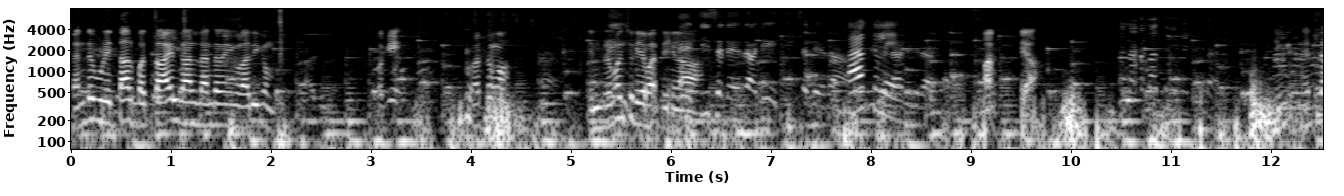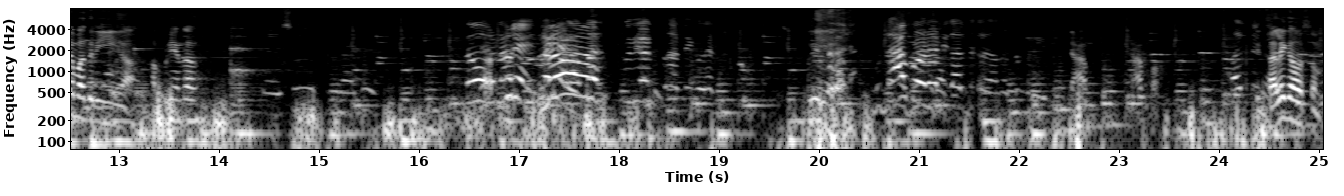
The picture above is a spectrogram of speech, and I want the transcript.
கண்டுபிடித்தால் பத்து ஆயுள் கால தண்டனை உங்களுக்கு அதிகம். ஓகே வருத்தமா? என் பிரம்மச்சூரியை பார்த்தீங்களா? பார்க்கலையா? நெட்ல. பார்த்துருக்கீங்களா? அப்படி என்றால்? புரியல தலைக்கவசம்.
